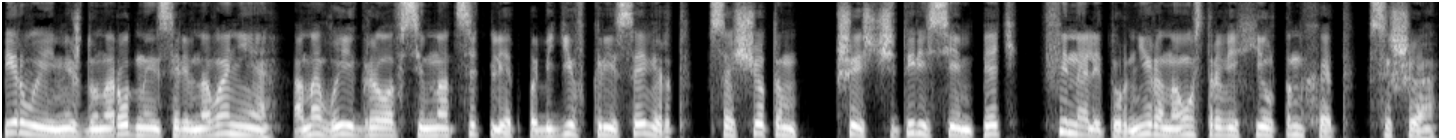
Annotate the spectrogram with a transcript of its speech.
Первые международные соревнования она выиграла в 17 лет, победив Крис Эверт со счетом 6-4-7-5 в финале турнира на острове Хилтон-Хэт, США.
